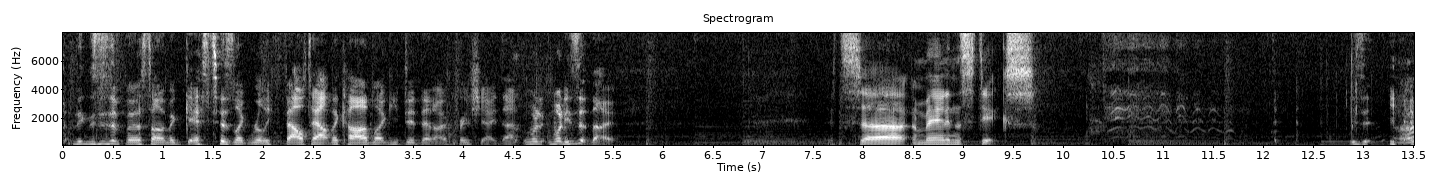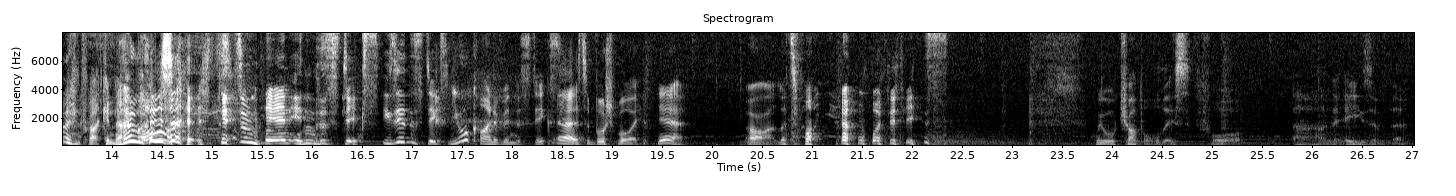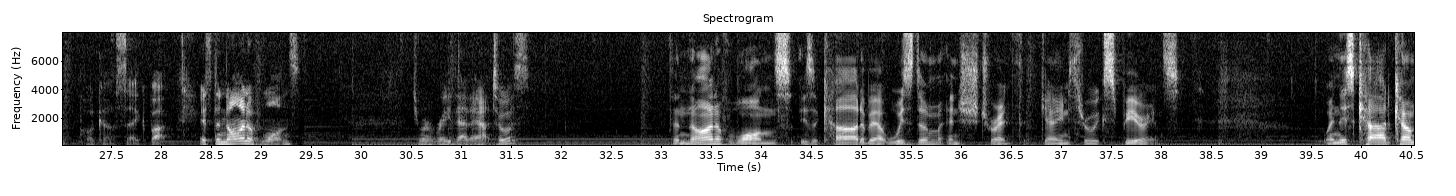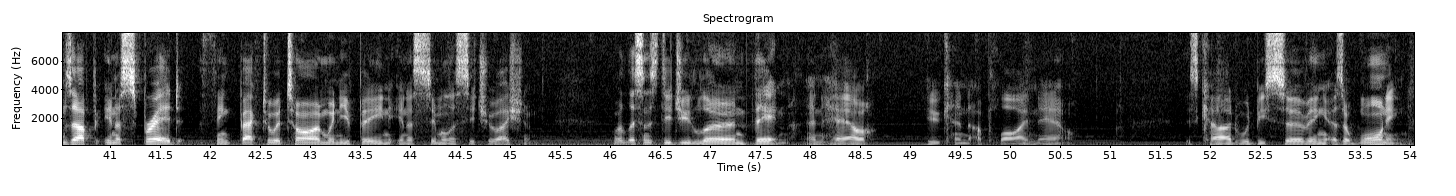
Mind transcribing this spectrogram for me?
I think this is the first time a guest has like really felt out the card like you did. Then I appreciate that. What, what is it though? It's uh, a man in the sticks. Is it? I don't fucking know. What is it? It's a man in the sticks. He's in the sticks. You're kind of in the sticks. Yeah, it's a bush boy. Yeah. All right, let's find out what it is. We will chop all this for uh, the ease of the podcast sake, but it's the Nine of Wands. Do you want to read that out to us? The Nine of Wands is a card about wisdom and strength gained through experience. When this card comes up in a spread, think back to a time when you've been in a similar situation. What lessons did you learn then and how you can apply now? This card would be serving as a warning.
